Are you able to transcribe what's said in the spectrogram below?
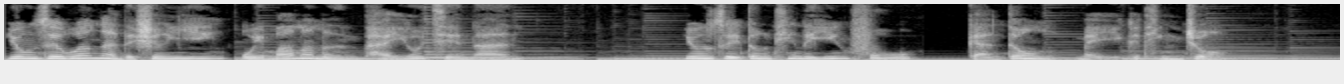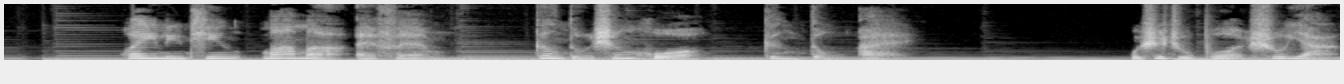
用最温暖的声音为妈妈们排忧解难，用最动听的音符感动每一个听众。欢迎聆听妈妈 FM，更懂生活，更懂爱。我是主播舒雅，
